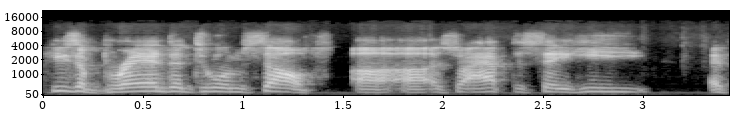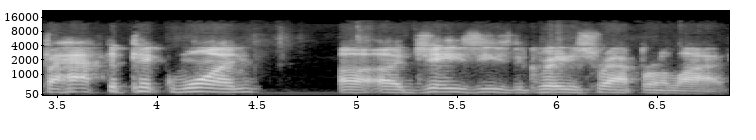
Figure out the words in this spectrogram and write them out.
he's a brand unto himself. Uh, uh, so I have to say he. If I have to pick one, uh, uh, Jay Z is the greatest rapper alive.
